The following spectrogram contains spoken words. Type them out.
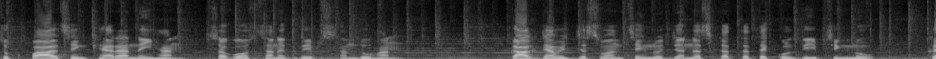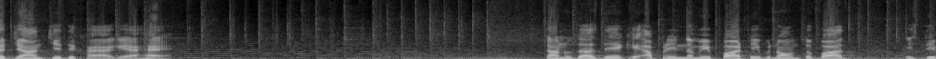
ਸੁਖਪਾਲ ਸਿੰਘ ਖਹਿਰਾ ਨਹੀਂ ਹਨ, ਸਗੋਂ ਸਨਕਦੀਪ ਸੰਧੂ ਹਨ। ਕਾਗਜ਼ਾਂ ਵਿੱਚ ਜਸਵੰਤ ਸਿੰਘ ਨੂੰ, ਜਨਰਲ ਸਕੱਤਰ ਤੇ ਕੁਲਦੀਪ ਸਿੰਘ ਨੂੰ ਖਜ਼ਾਨਚੀ ਦਿਖਾਇਆ ਗਿਆ ਹੈ। ਤੁਹਾਨੂੰ ਦੱਸ ਦਈਏ ਕਿ ਆਪਣੀ ਨਵੀਂ ਪਾਰਟੀ ਬਣਾਉਣ ਤੋਂ ਬਾਅਦ ਇਸ ਦੀ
